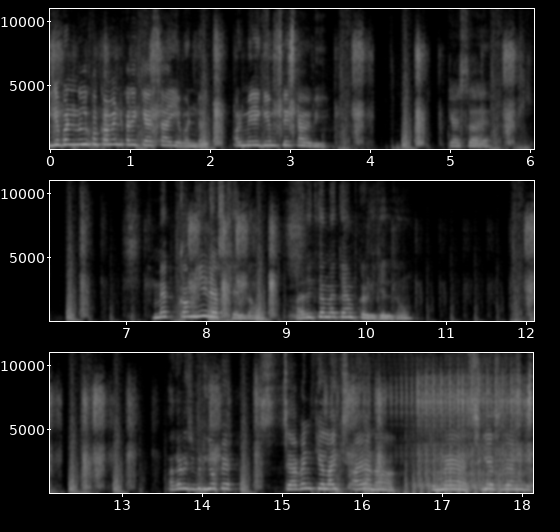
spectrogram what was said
ये बंडल को कमेंट करें, कैसा है ये बंडल और मेरे गेम प्ले का भी कैसा है? मैं कम ही रस खेलता हूँ। अधिकतर मैं कैंप करके खेलता हूँ। अगर इस वीडियो पे सेवन के लाइक्स आया ना तो मैं C S rank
